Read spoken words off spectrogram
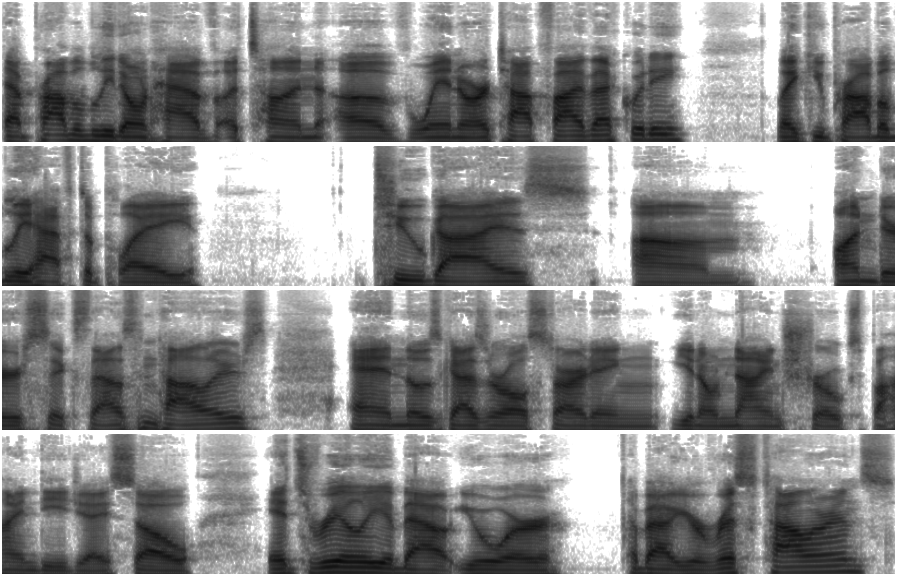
that probably don't have a ton of win or top five equity. Like you probably have to play two guys um, under six thousand dollars, and those guys are all starting, you know, nine strokes behind DJ. So it's really about your about your risk tolerance.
